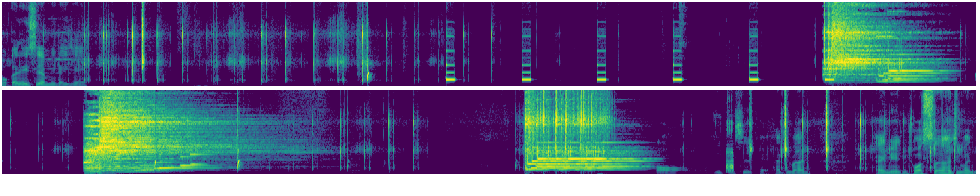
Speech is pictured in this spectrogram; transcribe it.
가볼까요 레이스 합니다 이제. 어 1등 실패. 하지만 타이밍이 좀 좋았어요. 하지만요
